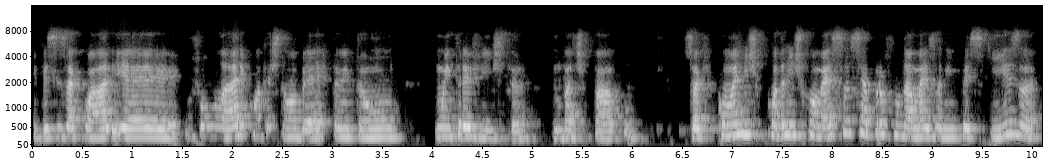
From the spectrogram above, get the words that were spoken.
e pesquisa quali é um formulário com a questão aberta, então uma entrevista, um bate-papo. Só que como a gente, quando a gente começa a se aprofundar mais ali em pesquisa,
